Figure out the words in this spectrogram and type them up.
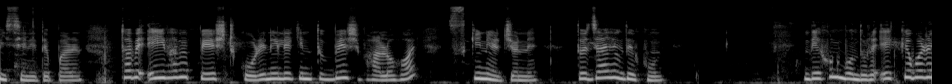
মিশিয়ে নিতে পারেন। তবে এইভাবে পেস্ট করে নিলে কিন্তু বেশ ভালো হয় স্কিনের জন্যে। তো যাই হোক দেখুন। দেখুন বন্ধুরা, একেবারে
